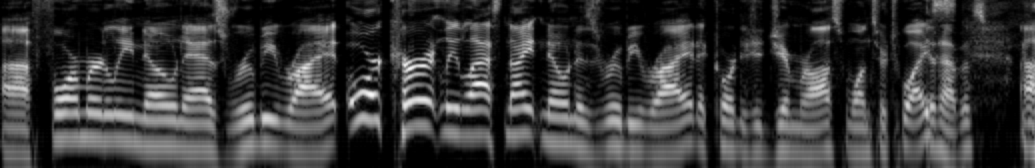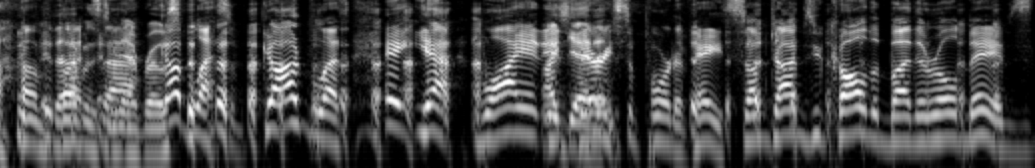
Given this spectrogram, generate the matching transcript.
uh, formerly known as Ruby Riott, or currently last night known as Ruby Riott, according to Jim Ross, once or twice. It happens. Um, It but, happens, Dean uh, Ambrose. God bless him. God bless. Hey, yeah, Wyatt is very it. supportive. Hey, sometimes you call them by their old names.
